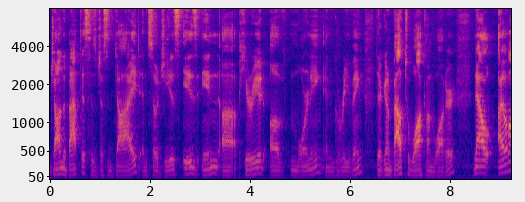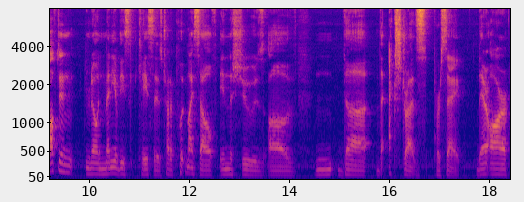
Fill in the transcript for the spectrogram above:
John the Baptist has just died, and so Jesus is in uh, a period of mourning and grieving. They're going about to walk on water. Now, I've often, you know, in many of these cases, try to put myself in the shoes of the the extras per se. There are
